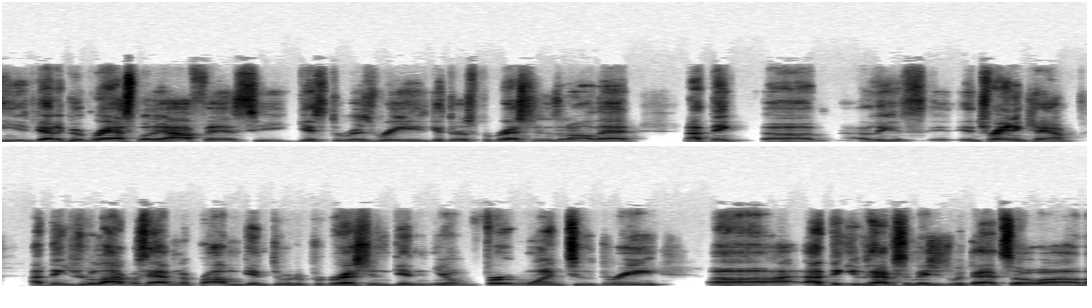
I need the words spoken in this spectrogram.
he's got a good grasp of the offense. He gets through his reads, get through his progressions, and all that. And I think, uh, at least in training camp, I think Drew Lock was having a problem getting through the progression, getting, you know, first one, two, three. Uh, I, I think he was having some issues with that. So, uh,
